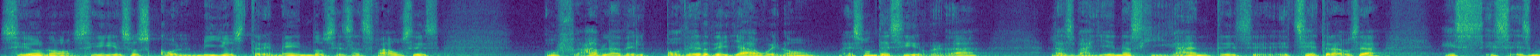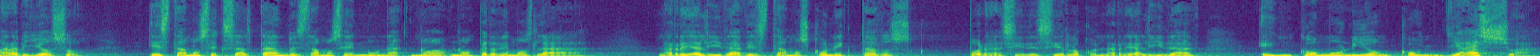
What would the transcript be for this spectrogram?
¿sí o no? Sí, esos colmillos tremendos, esas fauces, uf, habla del poder de Yahweh, ¿no? Es un decir, ¿verdad? Las ballenas gigantes, etcétera, o sea, es, es, maravilloso. Estamos exaltando, estamos en una, no, no perdemos la, la realidad, estamos conectados, por así decirlo, con la realidad, en comunión con Yahshua,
